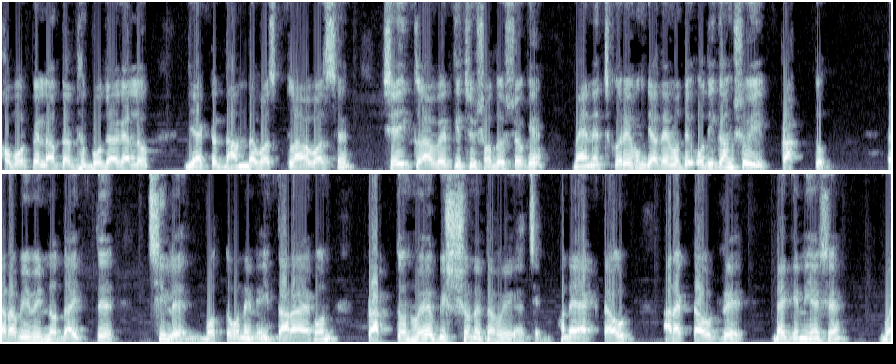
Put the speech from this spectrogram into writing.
খবর পেলাম, তাতে বোঝা গেল যে একটা দান্দাবাজ ক্লাব আছে, সেই ক্লাবের কিছু সদস্যকে ম্যানেজ করে এবং যাদের মধ্যে অধিকাংশই প্রাক্তন, তারা বিভিন্ন দায়িত্বে ছিলেন, বর্তমানে নেই। তারা এখন প্রাক্তন হয়ে বিশ্ব নেতা হয়ে গেছেন। মানে একটা আউট আর একটা আউটরে ডেকে নিয়ে এসে বা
